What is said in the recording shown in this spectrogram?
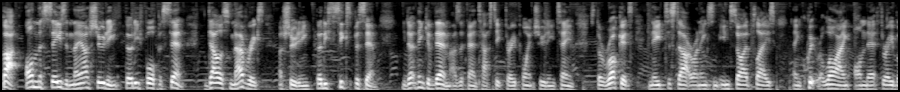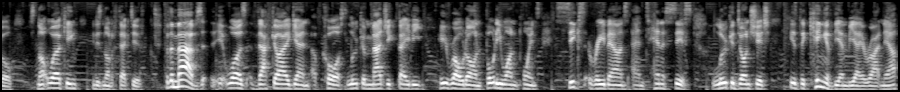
but on the season they are shooting 34%. Dallas Mavericks are shooting 36%. You don't think of them as a fantastic three point shooting team. So the Rockets need to start running some inside plays and quit relying on their three ball. It's not working, it is not effective. For the Mavs, it was that guy again, of course, Luka Magic Baby. He rolled on 41 points, 6 rebounds, and 10 assists. Luka Doncic is the king of the NBA right now.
